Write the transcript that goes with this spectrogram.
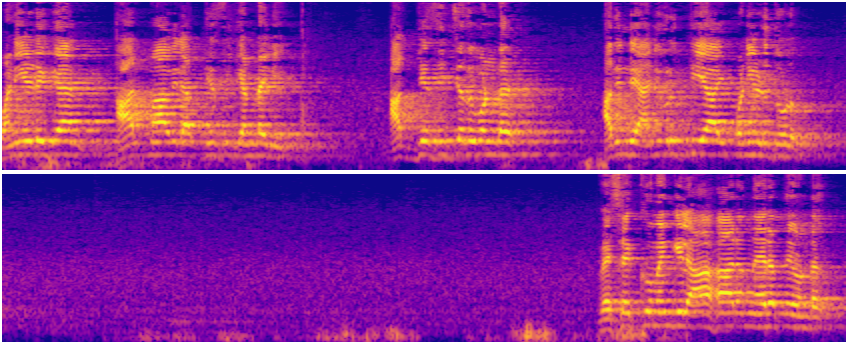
പണിയെടുക്കാൻ ആത്മാവിൽ അധ്യസിക്കണ്ടനി അധ്യസിച്ചതുകൊണ്ട് അതിന്റെ അനുവൃത്തിയായി പണിയെടുത്തോളും. വിശക്കുമെങ്കിൽ ആഹാരം നേരത്തെ ഉണ്ട്.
